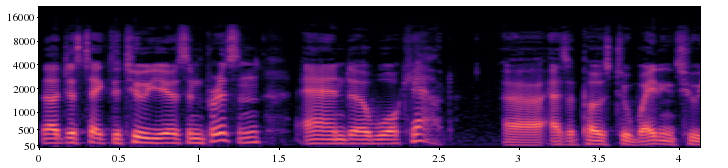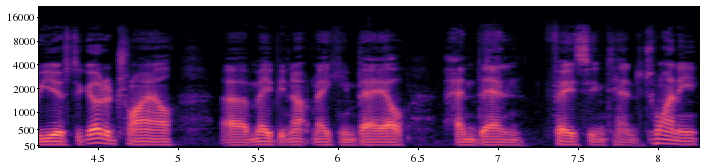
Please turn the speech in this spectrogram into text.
they'll just take the two years in prison and uh, walk out. Uh, as opposed to waiting two years to go to trial, uh, maybe not making bail, and then facing 10 to 20.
